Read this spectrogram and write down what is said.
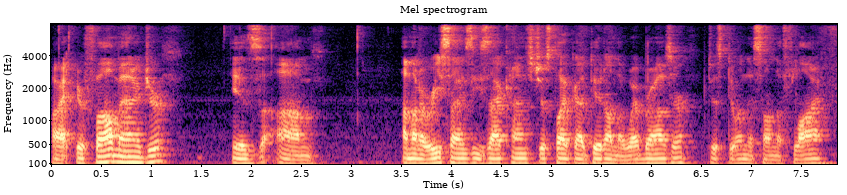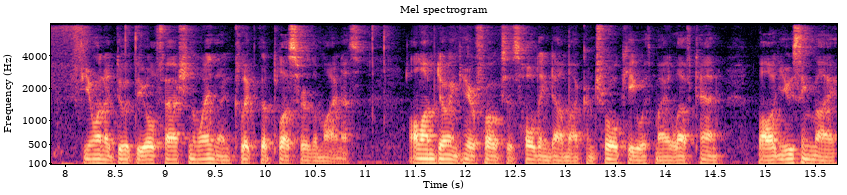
All right, your file manager is, um, I'm going to resize these icons just like I did on the web browser, just doing this on the fly. If you want to do it the old-fashioned way, then click the plus or the minus. All I'm doing here, folks, is holding down my control key with my left hand while using my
